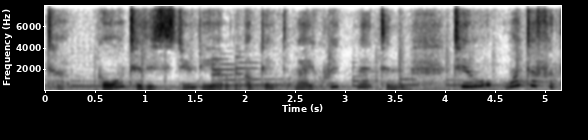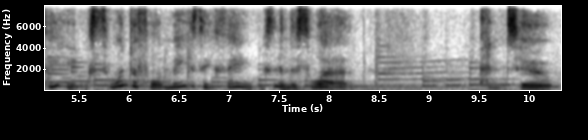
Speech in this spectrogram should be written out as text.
to go to the studio and update my equipment and do wonderful things, wonderful, amazing things in this world. And so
